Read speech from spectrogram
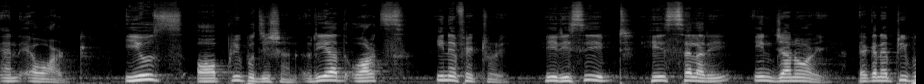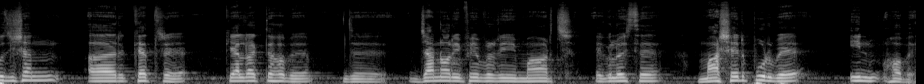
and award use of preposition Riyad works in a factory he received his salary in January এখানে প্রিপোজিশন আর ক্ষেত্রে খেয়াল রাখতে হবে যে জানুয়ারি ফেব্রুয়ারি মার্চ এগুলো হচ্ছে মাসের পূর্বে ইন হবে।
